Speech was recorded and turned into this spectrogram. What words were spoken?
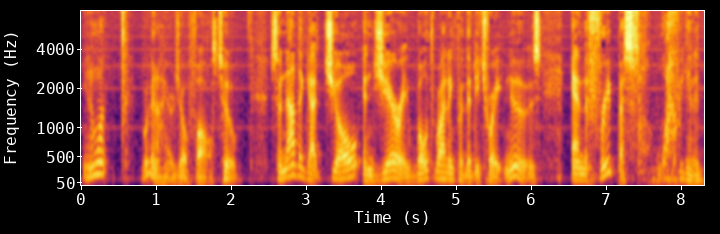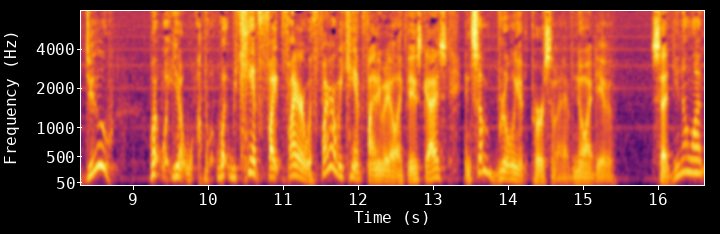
you know what? We're going to hire Joe Falls too. So now they got Joe and Jerry both writing for the Detroit News, and the Free Press. What are we going to do? What, what you know? What, what we can't fight fire with fire. We can't find anybody like these guys. And some brilliant person, I have no idea, said, you know what?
